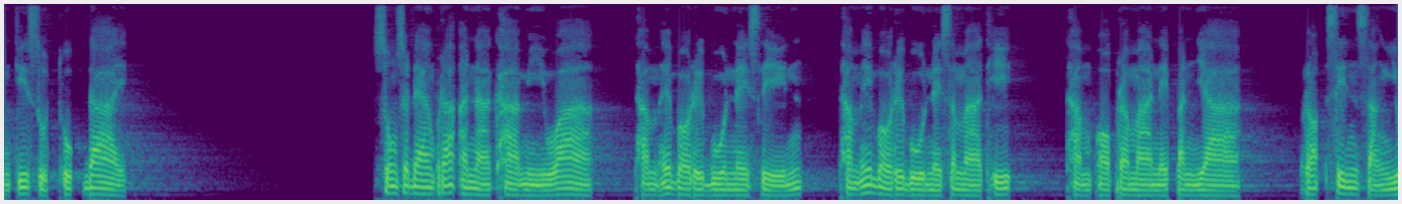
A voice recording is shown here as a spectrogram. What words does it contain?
ำที่สุดทุกได้ ทรงแสดงพระอนาคามีว่า ทำให้บริบูรณ์ในศีลทำให้บริบูรณ์ในสมาธิทำพอประมาณในปัญญา เพราะสิ้นสังโย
